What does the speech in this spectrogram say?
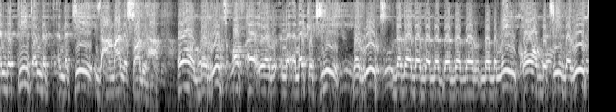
And the teeth on the, and the key is Amal Salihah or the root of a, like a tree, the root, the, the, the, the, the, the, the, main core of the tree, the root,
